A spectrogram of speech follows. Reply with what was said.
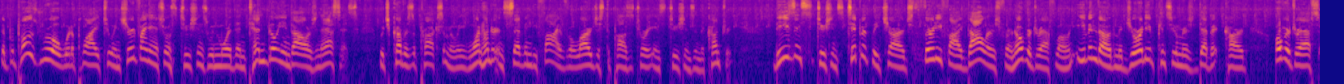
The proposed rule would apply to insured financial institutions with more than $10 billion in assets, which covers approximately 175 of the largest depository institutions in the country. These institutions typically charge $35 for an overdraft loan, even though the majority of consumers' debit card overdrafts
